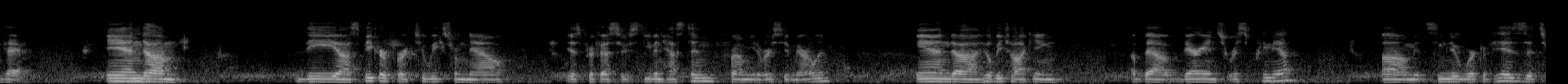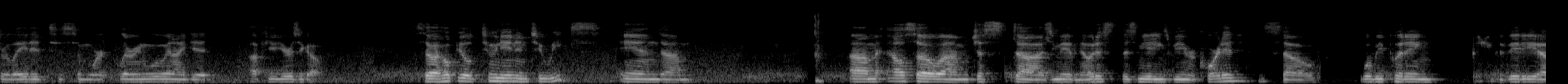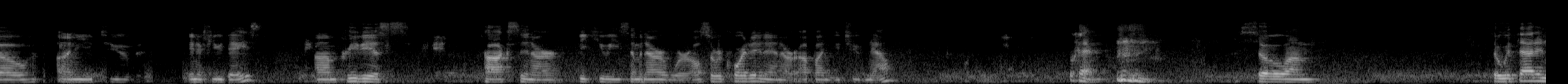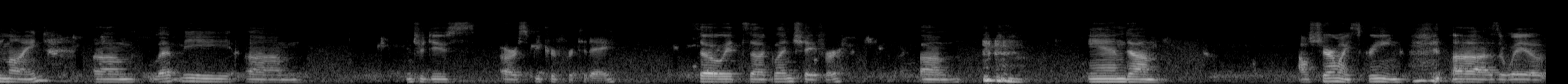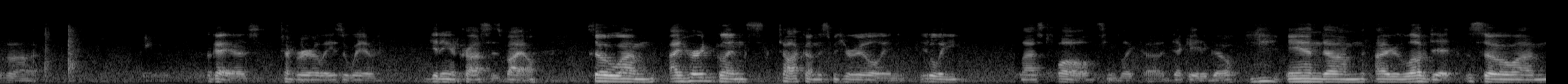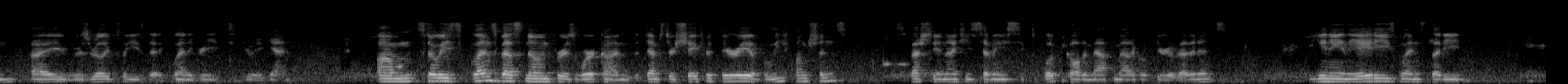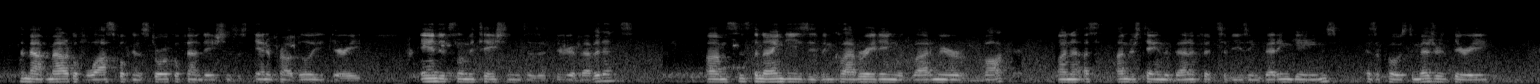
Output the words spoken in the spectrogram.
Okay. And um, the uh, speaker for two weeks from now is Professor Stephen Heston from University of Maryland. And uh, he'll be talking about variance risk premia. Um, it's some new work of his. It's related to some work Liuren Wu and I did a few years ago. So I hope you'll tune in in two weeks. And um, um, also, um, just uh, as you may have noticed, this meeting's being recorded. So we'll be putting the video on YouTube in a few days. Um, previous talks in our BQE seminar were also recorded and are up on YouTube now. Okay. so, um, so with that in mind, um, let me um, introduce our speaker for today. So it's uh, Glenn Shafer. Um, and um, I'll share my screen uh, as a way of, uh, okay, as temporarily as a way of getting across his bio. So um, I heard Glenn's talk on this material in Italy last fall, seems like a decade ago, and um, I loved it. So um, I was really pleased that Glenn agreed to do it again. Um, so he's Glenn's best known for his work on the Dempster-Shafer theory of belief functions, especially a 1976 book called A Mathematical Theory of Evidence. Beginning in the 80s, Glenn studied the mathematical, philosophical, and historical foundations of standard probability theory and its limitations as a theory of evidence. Um, since the 90s, he's been collaborating with Vladimir Vovk on understanding the benefits of using betting games as opposed to measured theory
